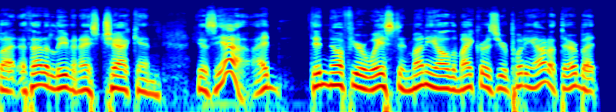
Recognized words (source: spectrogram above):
but I thought I'd leave a nice check. And he goes, Yeah, I didn't know if you were wasting money, all the micros you're putting out out there, but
